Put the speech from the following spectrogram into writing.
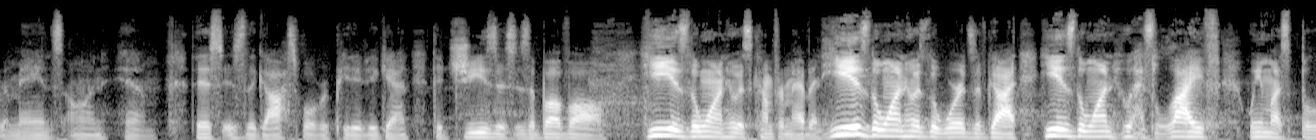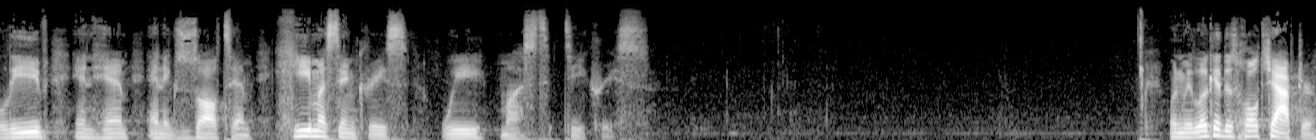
remains on him. This is the gospel repeated again that Jesus is above all. He is the one who has come from heaven. He is the one who has the words of God. He is the one who has life. We must believe in him and exalt him. He must increase, we must decrease. When we look at this whole chapter,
